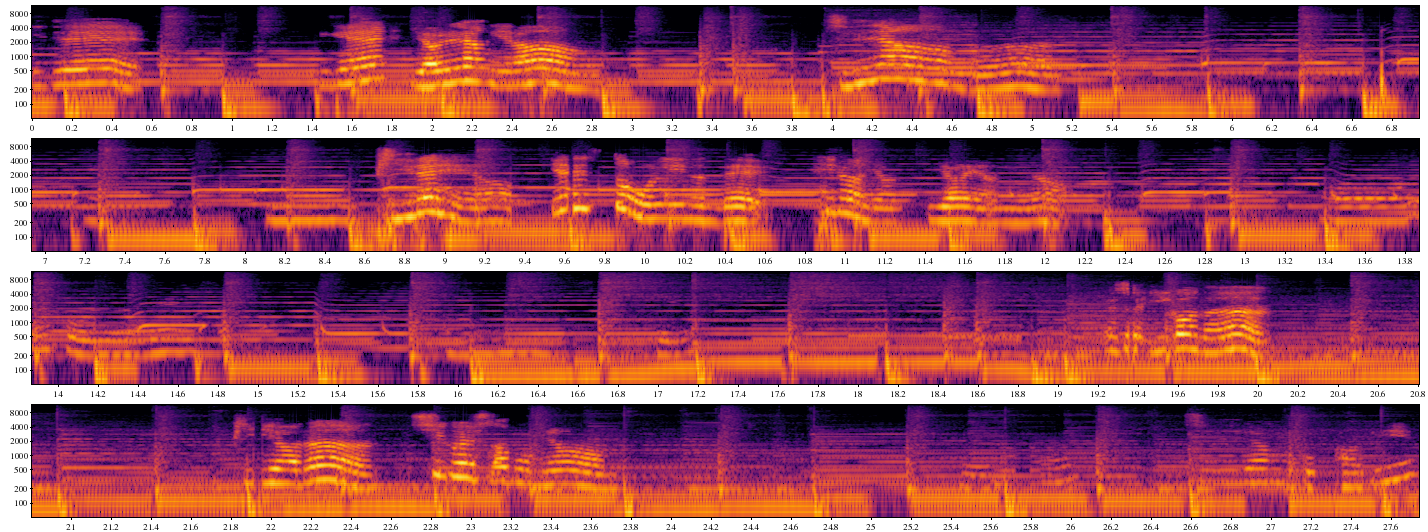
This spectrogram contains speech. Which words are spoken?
이제 이게 열량이랑 질량은 음, 비례해요. 1도 올리는데 필요한 열, 열의 양이에요. 어, 1도 올리네. 음, 네. 그래서 이거는 비열은 식을 써보면 질량 곱하기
